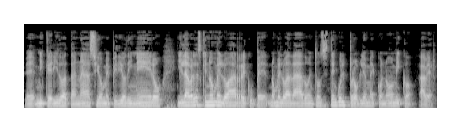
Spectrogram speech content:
eh, mi querido Atanasio me pidió dinero y la verdad es que no me lo ha recuperado, no me lo ha dado, entonces tengo el problema económico. A ver,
